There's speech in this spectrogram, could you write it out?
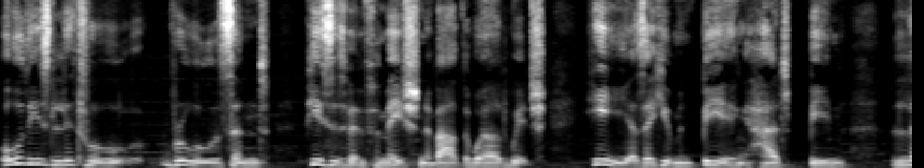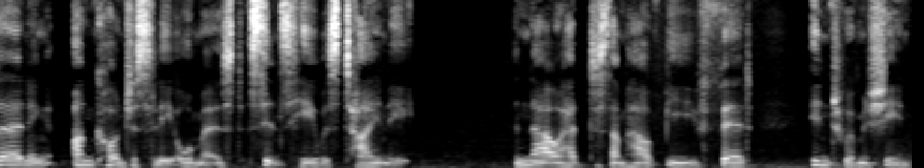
All these little rules and pieces of information about the world, which he, as a human being, had been learning unconsciously almost since he was tiny, and now had to somehow be fed into a machine.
